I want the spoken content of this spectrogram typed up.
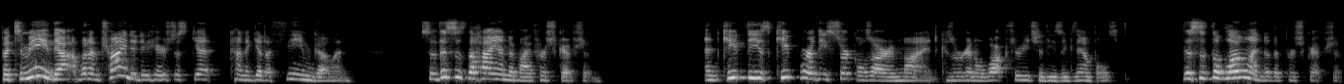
But to me, what I'm trying to do here is just get kind of get a theme going. So this is the high end of my prescription. And keep these, keep where these circles are in mind, because we're going to walk through each of these examples. This is the low end of the prescription.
